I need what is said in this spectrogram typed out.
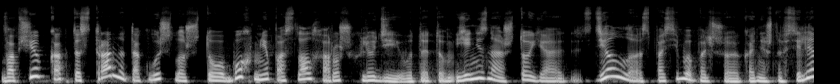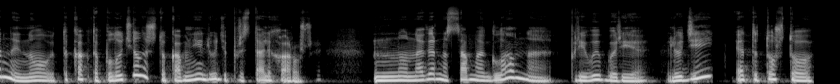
Вообще как-то странно так вышло, что Бог мне послал хороших людей. Вот это я не знаю, что я сделала. Спасибо большое, конечно, Вселенной, но это как-то получилось, что ко мне люди пристали хорошие. Но, наверное, самое главное при выборе людей это то, что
